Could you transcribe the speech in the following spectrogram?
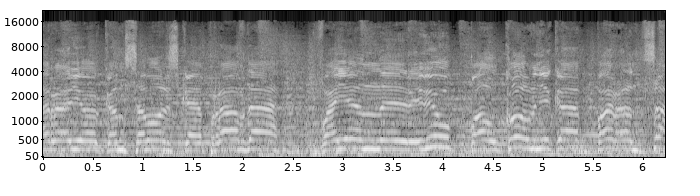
На радио «Комсомольская правда» военное ревю полковника Баранца.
